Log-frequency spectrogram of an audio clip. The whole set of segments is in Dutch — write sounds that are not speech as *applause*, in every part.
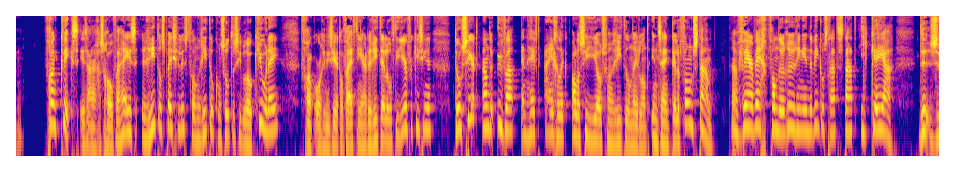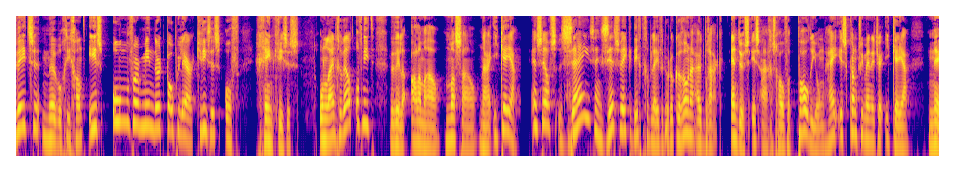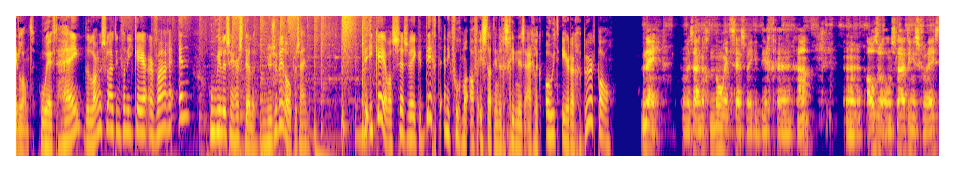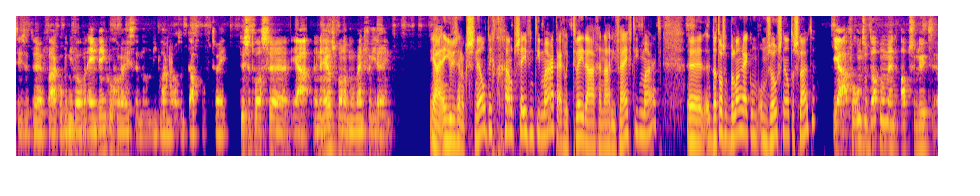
Frank Quix is aangeschoven. Hij is retail-specialist van retail consultancybureau Q&A. Frank organiseert al 15 jaar de Retailer of the Year verkiezingen, doseert aan de UvA en heeft eigenlijk alle CEO's van Retail Nederland in zijn telefoon staan. Nou, ver weg van de reuring in de winkelstraat staat IKEA. De Zweedse meubelgigant is onverminderd populair, crisis of geen crisis. Online geweld of niet, we willen allemaal massaal naar IKEA. En zelfs zij zijn zes weken dichtgebleven door de corona-uitbraak. En dus is aangeschoven Paul de Jong. Hij is country manager IKEA Nederland. Hoe heeft hij de lange sluiting van IKEA ervaren en hoe willen ze herstellen nu ze weer open zijn? De IKEA was zes weken dicht en ik vroeg me af, is dat in de geschiedenis eigenlijk ooit eerder gebeurd, Paul? Nee, we zijn nog nooit zes weken dicht gegaan. Uh, als er al een sluiting is geweest, is het uh, vaak op het niveau van één winkel geweest en dan niet langer als een dag of twee. Dus het was uh, ja, een heel spannend moment voor iedereen. Ja, en jullie zijn ook snel dichtgegaan op 17 maart, eigenlijk twee dagen na die 15 maart. dat was ook belangrijk om, om zo snel te sluiten? Ja, voor ons op dat moment absoluut.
